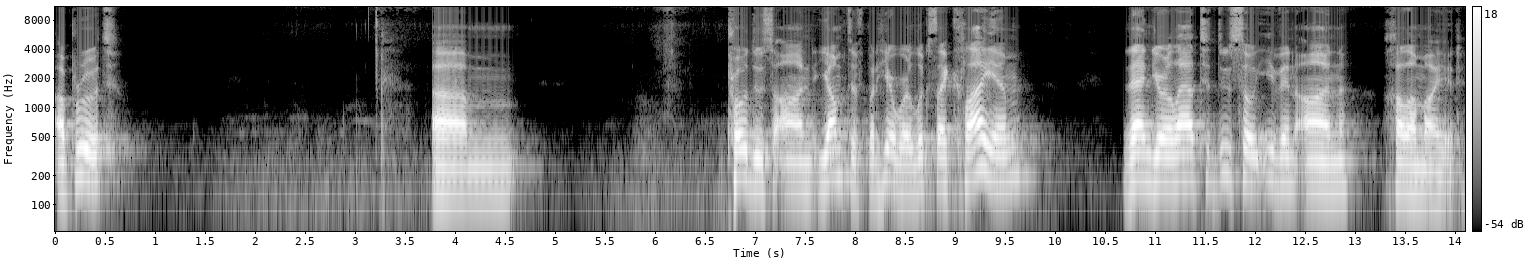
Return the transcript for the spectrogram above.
uproot um, produce on Yom Tif, but here where it looks like Klayim, then you're allowed to do so even on Chalamayid.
